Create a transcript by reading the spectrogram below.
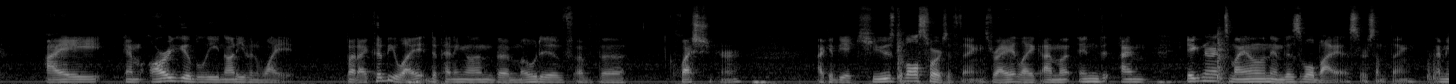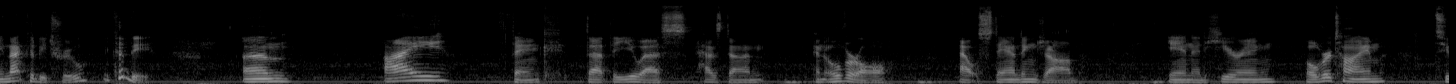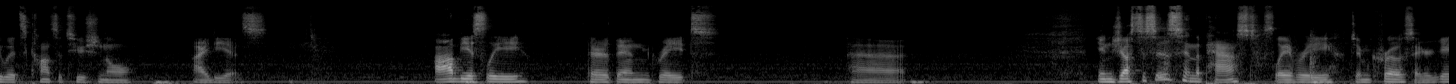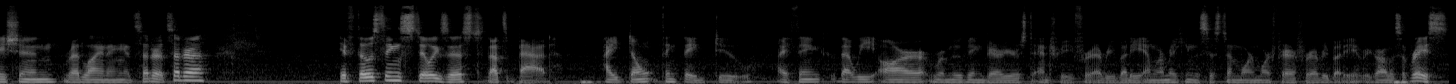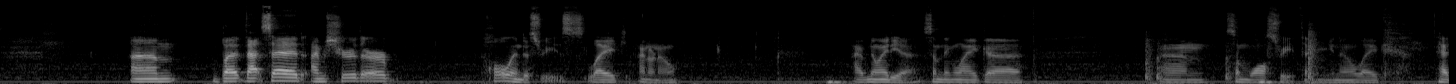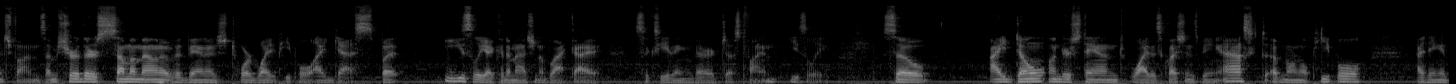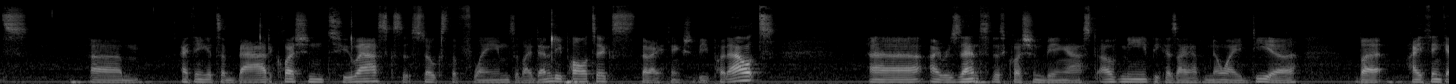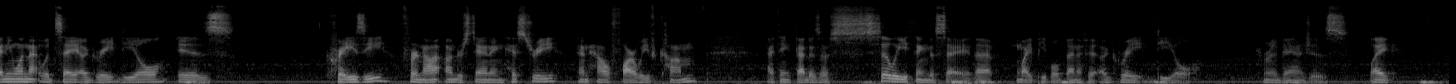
I am arguably not even white, but I could be white depending on the motive of the questioner. I could be accused of all sorts of things, right? Like I'm a, in, I'm ignorant to my own invisible bias or something. I mean, that could be true. It could be. Um, I think that the U.S. has done an overall outstanding job in adhering over time to its constitutional ideas. Obviously, there have been great uh, injustices in the past slavery, Jim Crow, segregation, redlining, etc., etc. If those things still exist, that's bad. I don't think they do. I think that we are removing barriers to entry for everybody, and we're making the system more and more fair for everybody, regardless of race. Um, but that said, I'm sure there are whole industries like I don't know I have no idea. Something like uh, um, some Wall Street thing, you know, like hedge funds. I'm sure there's some amount of advantage toward white people, I guess, but easily I could imagine a black guy succeeding there just fine, easily. So I don't understand why this question is being asked of normal people. I think it's um, I think it's a bad question to ask. It stokes the flames of identity politics that I think should be put out. Uh, I resent this question being asked of me because I have no idea. But I think anyone that would say a great deal is crazy for not understanding history and how far we've come. I think that is a silly thing to say that white people benefit a great deal from advantages. Like,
